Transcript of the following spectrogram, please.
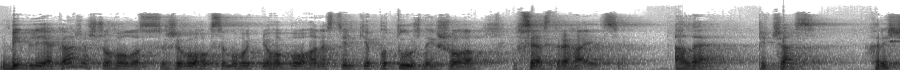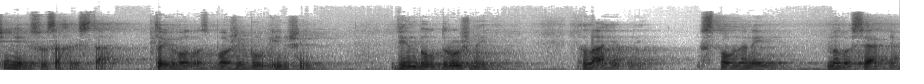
Біблія каже, що голос живого всемогутнього Бога настільки потужний, що все здригається. Але під час хрещення Ісуса Христа той голос Божий був інший. Він був дружний, лагідний, сповнений милосердя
